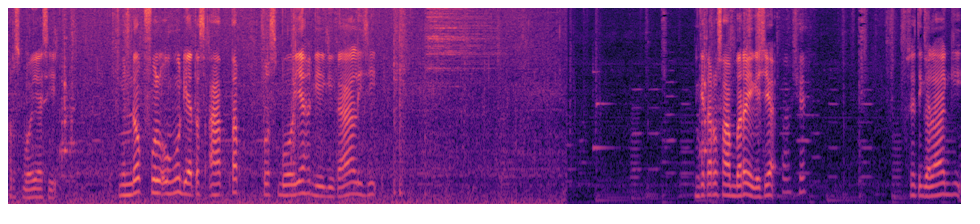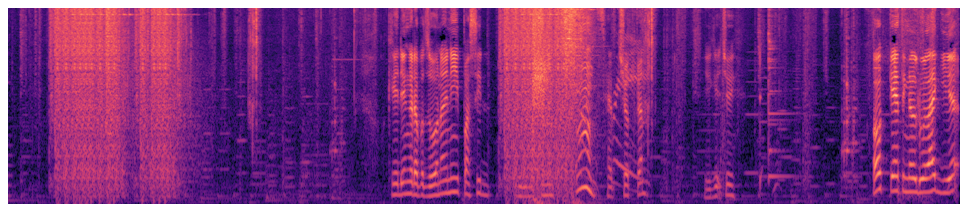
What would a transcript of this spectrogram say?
Harus boya sih. Ngendok full ungu di atas atap Plus boya GG kali sih. Kita harus sabar ya guys ya. Oke saya tiga lagi. Oke dia nggak dapat zona ini pasti. Hmm, headshot kan? GG cuy. Oke tinggal dua lagi ya.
